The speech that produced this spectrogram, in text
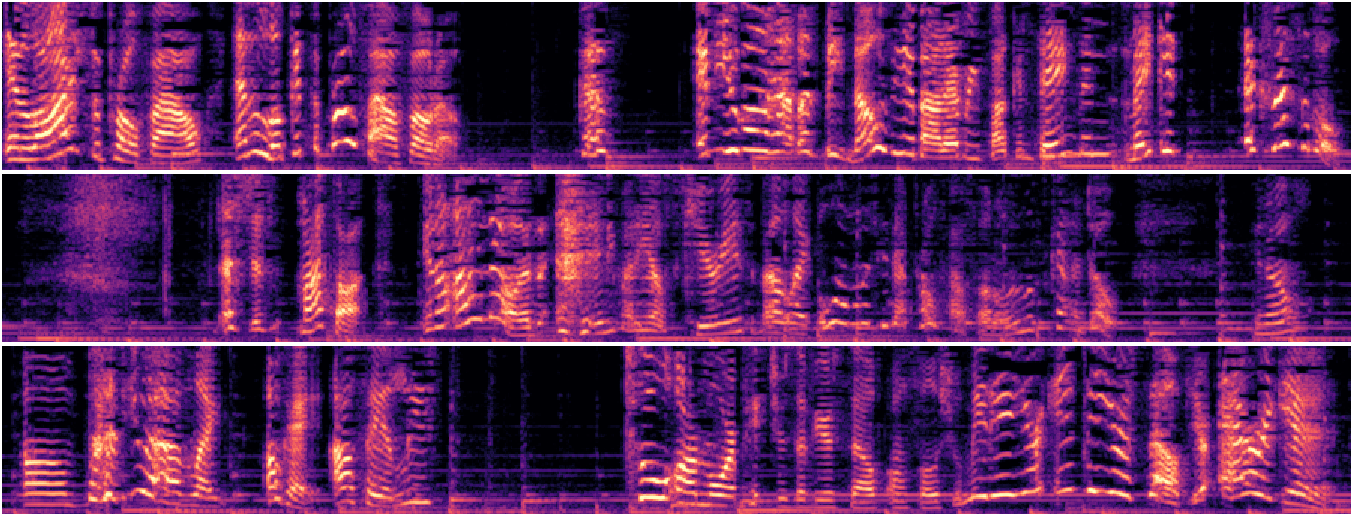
enlarge the profile, and look at the profile photo. Because if you're going to have us be nosy about every fucking thing, then make it accessible. That's just my thoughts. You know, I don't know. Is anybody else curious about like, oh, I want to see that profile photo. It looks kind of dope. You know? Um, but if you have like, okay, I'll say at least two or more pictures of yourself on social media, you're into yourself. You're arrogant.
